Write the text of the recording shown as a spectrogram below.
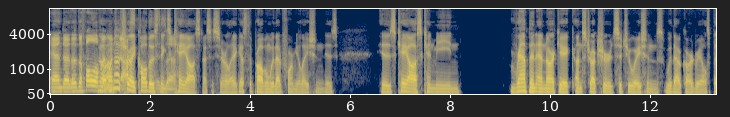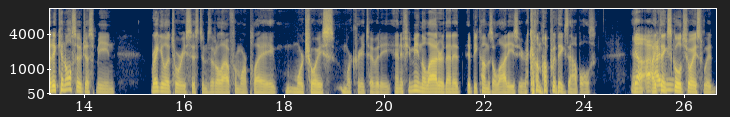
And uh, the the follow up no, I am not sure I'd call those is, things uh, chaos necessarily. I guess the problem with that formulation is is chaos can mean rampant anarchic, unstructured situations without guardrails. But it can also just mean regulatory systems that allow for more play, more choice, more creativity. And if you mean the latter, then it, it becomes a lot easier to come up with examples. And yeah, I, I think I'm... school choice would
